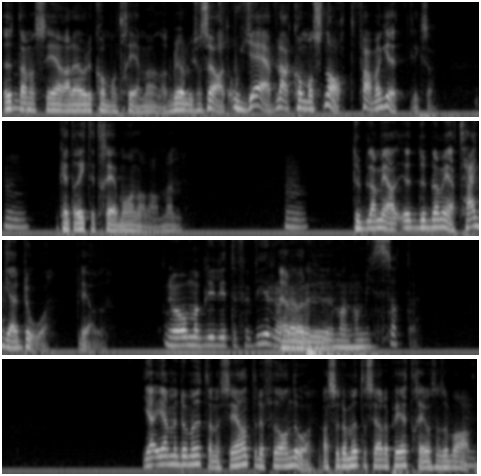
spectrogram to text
Utannonsera det och det kommer om tre månader. Då blir det liksom så att oh jävlar kommer snart! Fan vad gött liksom. Mm, Okej inte riktigt tre månader men mm. du blir mer, du blir mer taggad då. Blir du. Ja, man blir lite förvirrad Ja, över du- hur man har missat det. Ja, ja men de utannonserar inte det förrän då. Alltså de utannonserade på E3 och sen så bara Mm.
